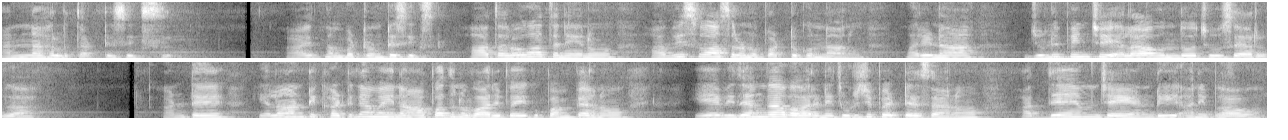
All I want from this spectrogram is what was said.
అన్నహలు థర్టీ సిక్స్. ఆయత్ నంబర్ ట్వంటీ సిక్స్. ఆ తరువాత నేను అవిశ్వాసులను పట్టుకున్నాను. మరి నా జులిపించు ఎలా ఉందో చూశారుగా? అంటే ఎలాంటి కఠినమైన ఆపదను వారిపైకి పంపానో ఏ విధంగా వారిని తుడిచిపెట్టేశానో అధ్యయనం చేయండి అని భావం.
